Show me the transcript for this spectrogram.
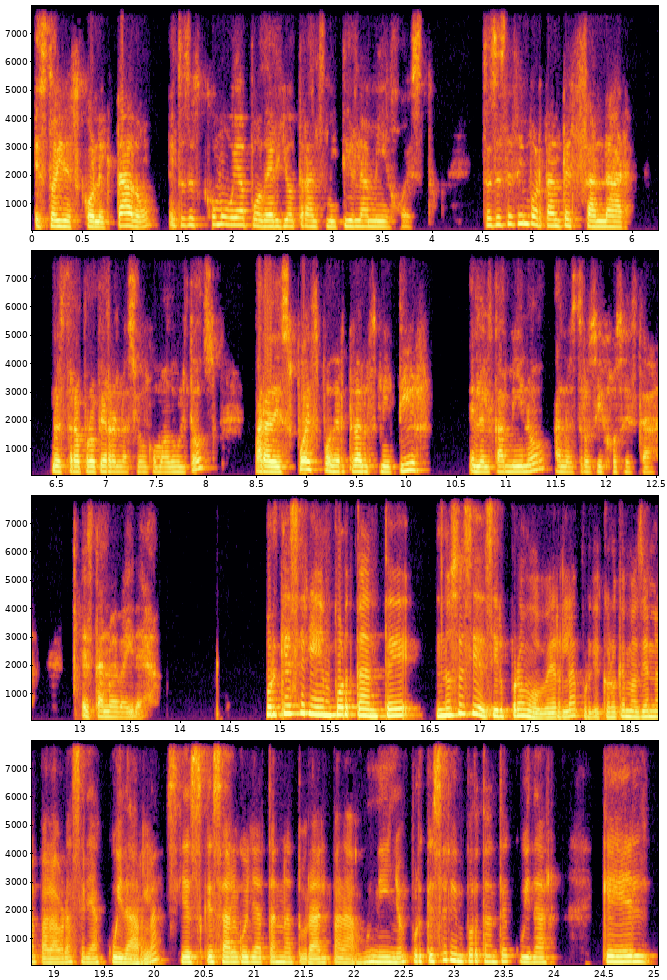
estoy desconectado, entonces ¿cómo voy a poder yo transmitirle a mi hijo esto? Entonces es importante sanar nuestra propia relación como adultos para después poder transmitir en el camino a nuestros hijos esta, esta nueva idea. ¿Por qué sería importante, no sé si decir promoverla, porque creo que más bien la palabra sería cuidarla, si es que es algo ya tan natural para un niño, ¿por qué sería importante cuidar que él,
